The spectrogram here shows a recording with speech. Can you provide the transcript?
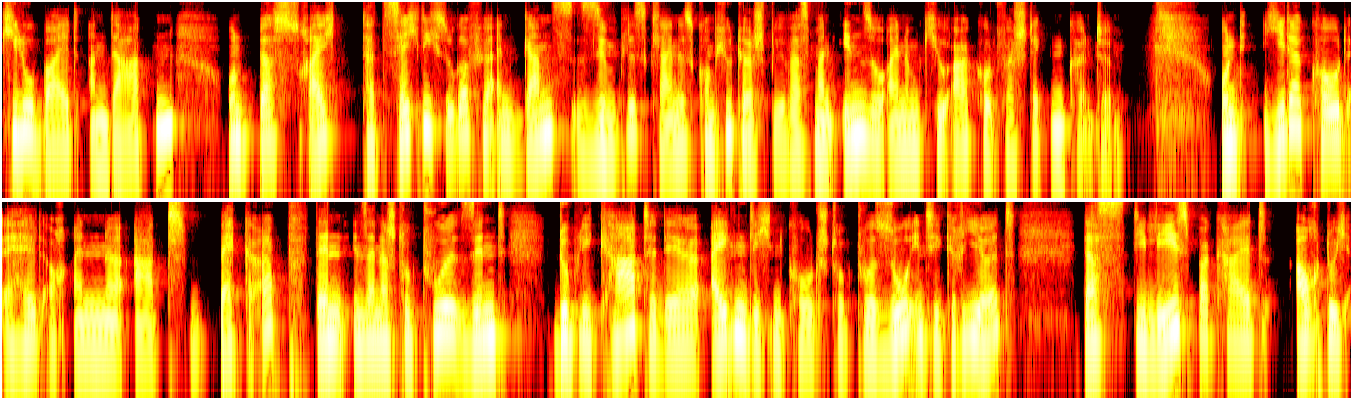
Kilobyte an Daten und das reicht tatsächlich sogar für ein ganz simples kleines Computerspiel, was man in so einem QR-Code verstecken könnte. Und jeder Code erhält auch eine Art Backup, denn in seiner Struktur sind Duplikate der eigentlichen Codestruktur so integriert, dass die Lesbarkeit auch durch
